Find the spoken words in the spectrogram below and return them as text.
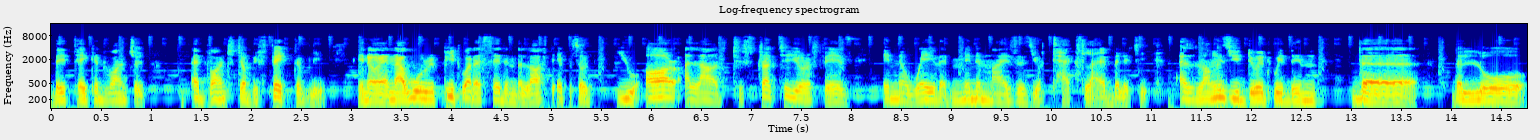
they take advantage advantage of effectively you know. And i will repeat what i said in the last episode. You are allowed to structure your affairs in a way that minimizes your tax liability. As long as you do it within the the law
